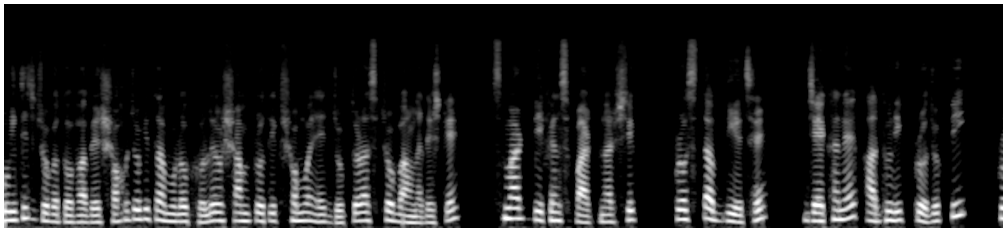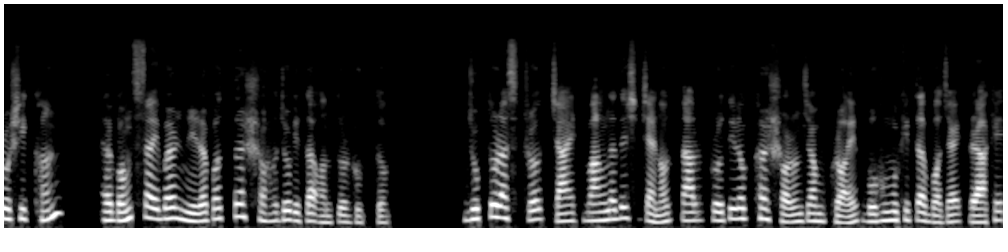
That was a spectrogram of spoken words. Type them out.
ঐতিহ্যগতভাবে সহযোগিতামূলক হলেও সাম্প্রতিক সময়ে যুক্তরাষ্ট্র বাংলাদেশকে স্মার্ট ডিফেন্স পার্টনারশিপ প্রস্তাব দিয়েছে যেখানে আধুনিক প্রযুক্তি, প্রশিক্ষণ এবং সাইবার নিরাপত্তার সহযোগিতা অন্তর্ভুক্ত। যুক্তরাষ্ট্র, চায়, বাংলাদেশ যেন তার প্রতিরক্ষার সরঞ্জাম ক্রয়ে বহুমুখিতা বজায় রাখে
